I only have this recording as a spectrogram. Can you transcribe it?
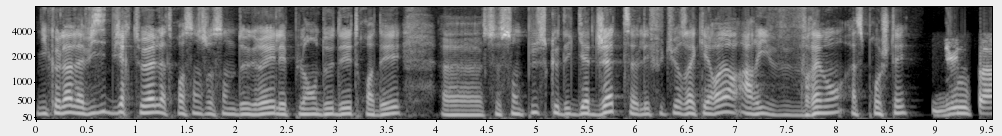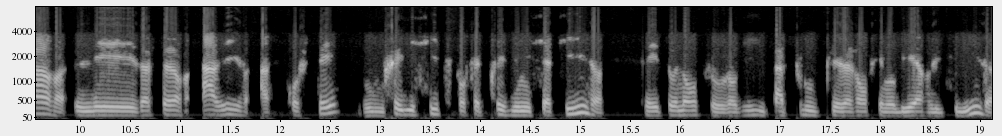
Nicolas, la visite virtuelle à 360 degrés, les plans 2D, 3D, euh, ce sont plus que des gadgets. Les futurs acquéreurs arrivent vraiment à se projeter? D'une part, les acheteurs arrivent à se projeter. Je vous félicite pour cette prise d'initiative c'est étonnant qu'aujourd'hui, pas toutes les agences immobilières l'utilisent,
